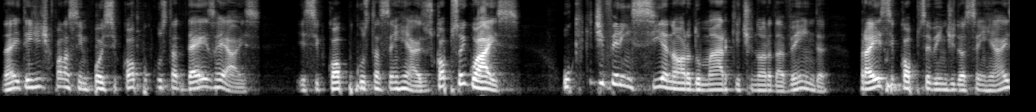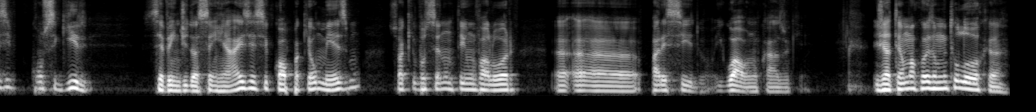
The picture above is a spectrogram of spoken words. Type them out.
né? E tem gente que fala assim: pô, esse copo custa 10 reais, esse copo custa 100 reais. Os copos são iguais. O que, que diferencia na hora do marketing, na hora da venda, para esse copo ser vendido a 100 reais e conseguir ser vendido a 100 reais? E esse copo aqui é o mesmo, só que você não tem um valor ah, ah, parecido, igual no caso aqui. Já tem uma coisa muito louca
